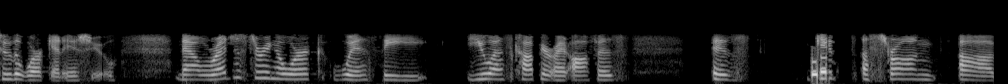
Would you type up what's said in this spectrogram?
to the work at issue. Now, registering a work with the U.S. Copyright Office is gives a strong uh,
